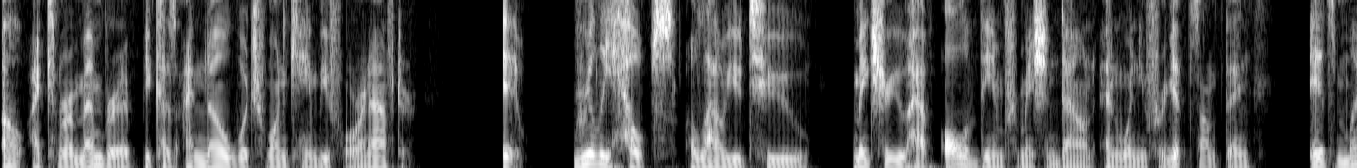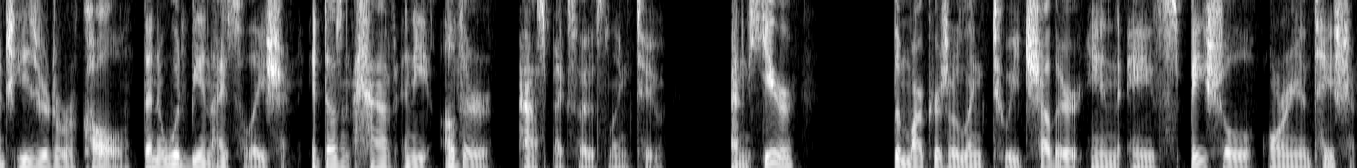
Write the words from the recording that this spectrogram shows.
Oh, I can remember it because I know which one came before and after It really helps allow you to make sure you have all of the information down. And when you forget something, it's much easier to recall than it would be in isolation. It doesn't have any other aspects that it's linked to. And here, the markers are linked to each other in a spatial orientation.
